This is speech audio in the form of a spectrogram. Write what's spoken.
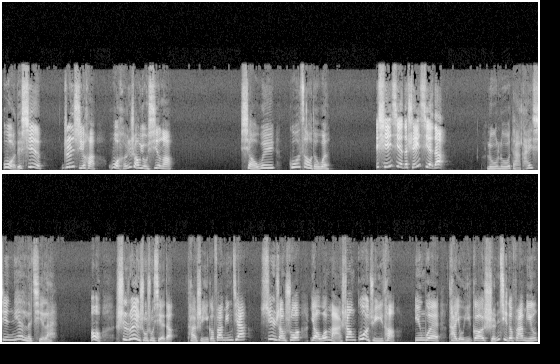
我的信真稀罕，我很少有信啊。小薇聒噪的问：“谁写的？谁写的？”鲁鲁打开信念了起来：“哦，是瑞叔叔写的。他是一个发明家。信上说要我马上过去一趟，因为他有一个神奇的发明，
